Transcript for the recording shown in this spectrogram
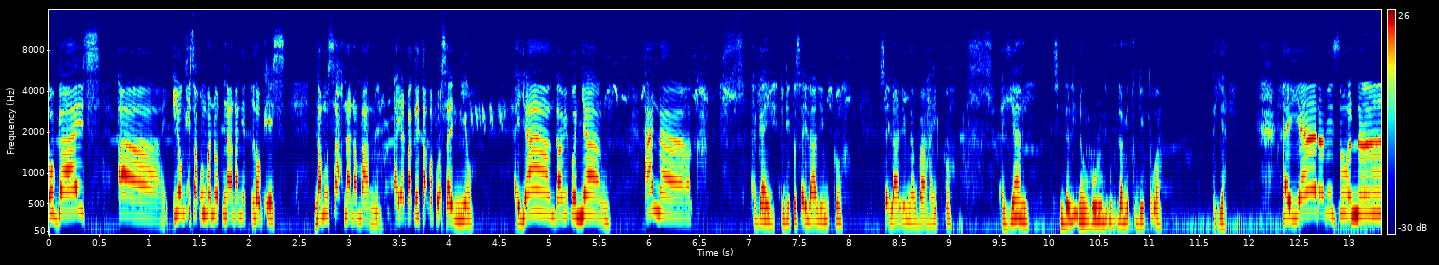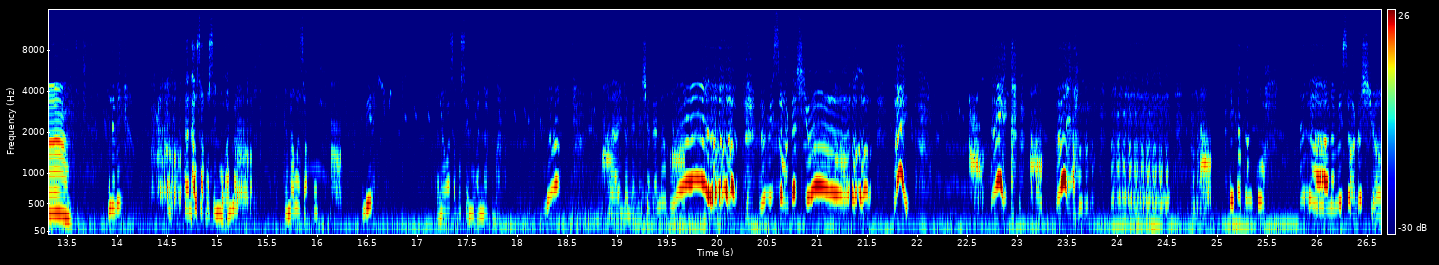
So guys, ah, yung isa kong manok na nangitlog is namusa na naman. Ayan, pakita ko po sa inyo. Ayan, dami po niyang anak. Agay, dito sa ilalim ko. Sa ilalim ng bahay ko. Ayan, sandali, nahuhulog yung damit ko dito ah. Ayan. Ayan, namiso na. Ayan, ayan. Tanawas ako sa mo anak. Tanawas ako. Ayan. Tanawas ako sa mo anak ba? Anak. Ay, naganda siya anak. Ah, Namiso na siya. Ay. Ay. Ay. Ay, katang ko. Ala, namiso na siya.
